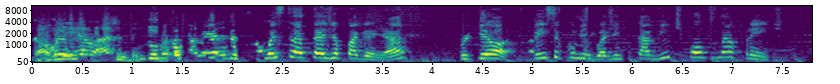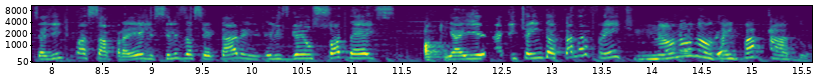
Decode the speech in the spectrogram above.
calma aí, relaxa. É só uma estratégia pra ganhar. Porque, ó, pensa comigo, a gente tá 20 pontos na frente. Se a gente passar pra eles, se eles acertarem, eles ganham só 10. Ok. E aí a gente ainda tá na frente. Não, não, não, tá empatado.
